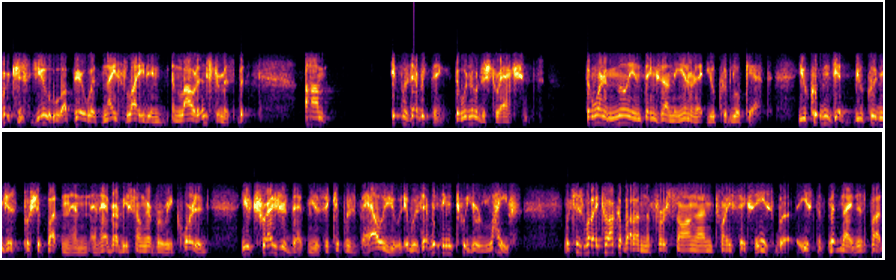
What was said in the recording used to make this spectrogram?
we're just you up here with nice lighting and loud instruments, but um, it was everything. There were no distractions. There weren't a million things on the internet you could look at. You couldn't get you couldn't just push a button and, and have every song ever recorded. You treasured that music. It was valued. It was everything to your life which is what I talk about on the first song on 26 East, East of Midnight, is about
